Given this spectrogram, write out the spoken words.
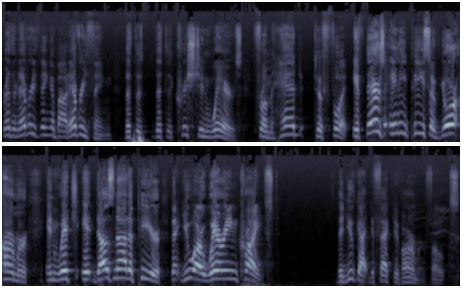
Brethren, everything about everything that the, that the Christian wears, from head to foot, if there's any piece of your armor in which it does not appear that you are wearing Christ, then you've got defective armor, folks.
